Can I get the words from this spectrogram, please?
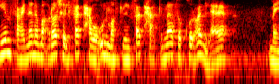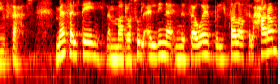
ينفع إن أنا ما أقراش الفاتحة وأقول مصل الفاتحة كانها في القرآن؟ لا ما ينفعش. مثل تاني لما الرسول قال لنا إن ثواب الصلاة في الحرم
